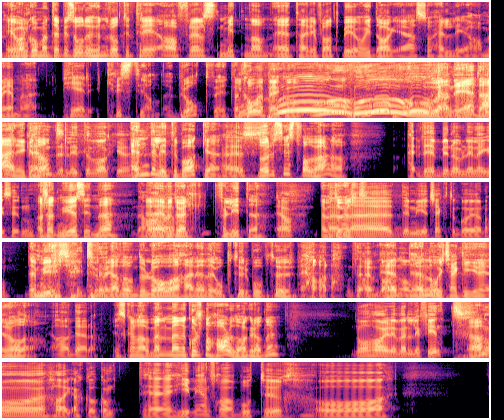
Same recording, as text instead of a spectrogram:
Hei og velkommen til episode 183 av Frelsen. Mitt navn er Terje Flateby, og i dag er jeg så heldig å ha med meg Per Kristian Bråtveit. Velkommen, PK. Ja, det er der, ikke sant? Endelig tilbake. Endelig tilbake. Yes. Når sist var du her, da? Det begynner å bli lenge siden. Det har skjedd mye siden det. Det Eller eventuelt for lite. Ja, Eventuelt. Men eh, det er mye kjekt å gå gjennom. Det er mye kjekt å gå gjennom. Du lover. Her er det opptur på opptur. Ja da, det Ja, er det, er, det er noe kjekke greier òg, da. Ja, det er det. Men, men hvordan har du det akkurat nå? Nå har jeg det veldig fint. Ja. Nå har jeg akkurat kommet eh, hjem igjen fra botur, og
